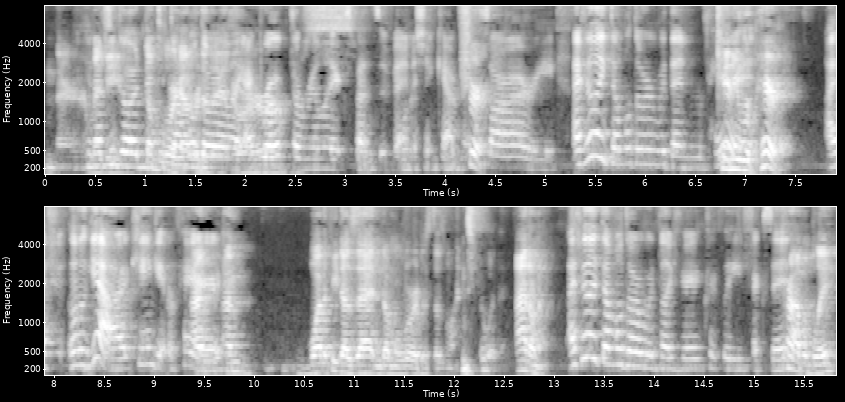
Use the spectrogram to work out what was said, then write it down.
in there. He'd have to go admit to rid of Dumbledore, like I broke the really expensive vanishing cabinet. Sure. Sorry. I feel like Dumbledore would then repair Can it. Can you repair it? I feel, well, yeah, it can get I'm, repaired. I'm. What if he does that and Dumbledore just doesn't want to deal with it? I don't know. I feel like Dumbledore would like very quickly fix it. Probably.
